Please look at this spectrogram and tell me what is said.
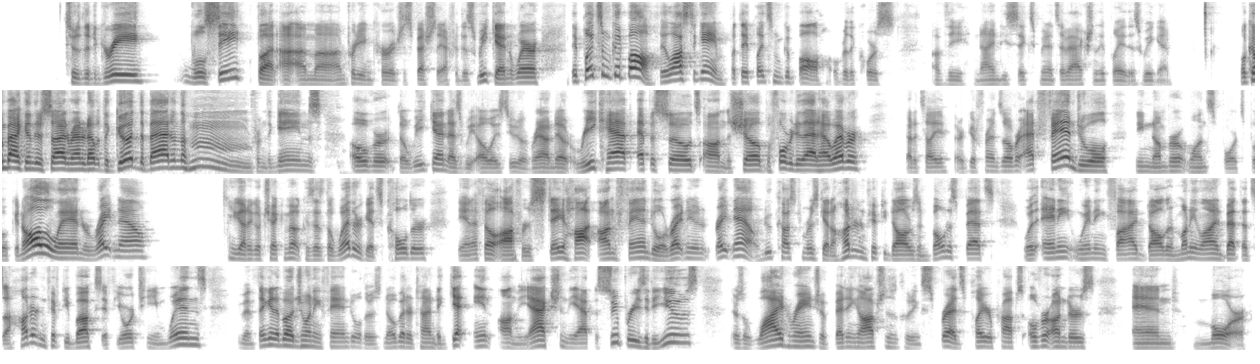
To the degree we'll see, but I, am I'm, uh, I'm pretty encouraged, especially after this weekend where they played some good ball. They lost the game, but they played some good ball over the course of the 96 minutes of action they played this weekend. We'll come back in their side, and round it out with the good, the bad, and the hmm from the games over the weekend, as we always do to round out recap episodes on the show. Before we do that, however, got to tell you, they're good friends over at FanDuel, the number one sports book in all the land right now you got to go check them out because as the weather gets colder, the NFL offers stay hot on FanDuel. Right now, right now, new customers get $150 in bonus bets with any winning $5 money line bet. That's 150 bucks if your team wins. You've been thinking about joining FanDuel. There's no better time to get in on the action. The app is super easy to use. There's a wide range of betting options, including spreads, player props, over unders, and more.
